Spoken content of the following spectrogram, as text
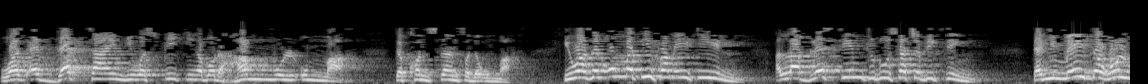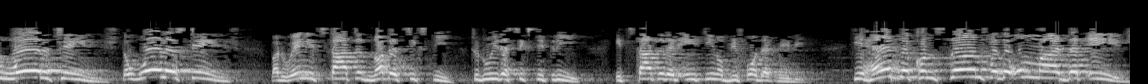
was at that time he was speaking about Hammul Ummah, the concern for the Ummah. He was an Ummati from 18. Allah blessed him to do such a big thing. That he made the whole world change. The world has changed. But when it started, not at 60, to do it at 63. It started at 18 or before that maybe. He had the concern for the Ummah at that age.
